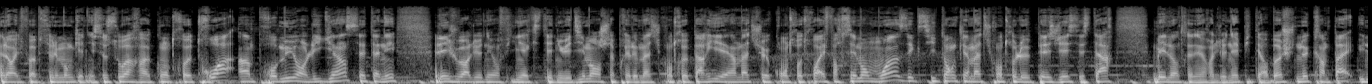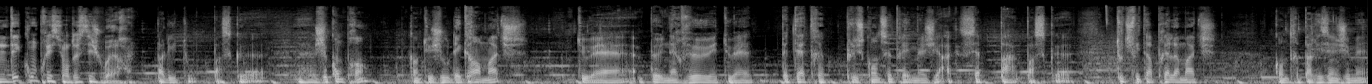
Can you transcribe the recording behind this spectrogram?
Alors il faut absolument gagner ce soir contre 3, un promu en Ligue 1 cette année. Les joueurs lyonnais ont fini exténués dimanche après le match contre Paris et un match contre 3 est forcément moins excitant qu'un match contre le PSG, c'est star. Mais l'entraîneur lyonnais Peter Bosch ne craint pas une décompression de ses joueurs Pas du tout, parce que euh, je comprends, quand tu joues des grands matchs, tu es un peu nerveux et tu es peut-être plus concentré, mais je n'accepte pas parce que tout de suite après le match contre Paris Saint-Germain,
